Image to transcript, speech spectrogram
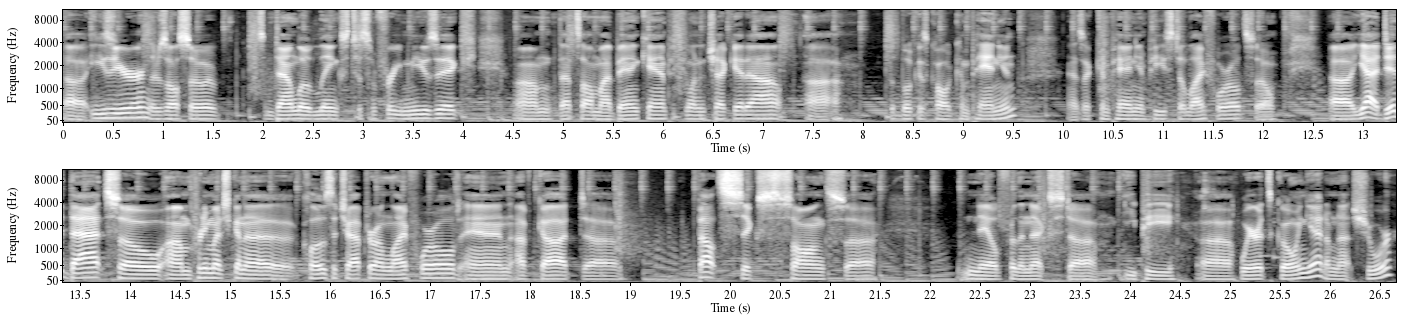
uh, easier. There's also some download links to some free music. Um, that's on my Bandcamp if you want to check it out. Uh, the book is called Companion as a companion piece to Life World. So, uh, yeah, I did that. So I'm pretty much gonna close the chapter on Life World, and I've got uh, about six songs uh, nailed for the next uh, EP. Uh, where it's going yet, I'm not sure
